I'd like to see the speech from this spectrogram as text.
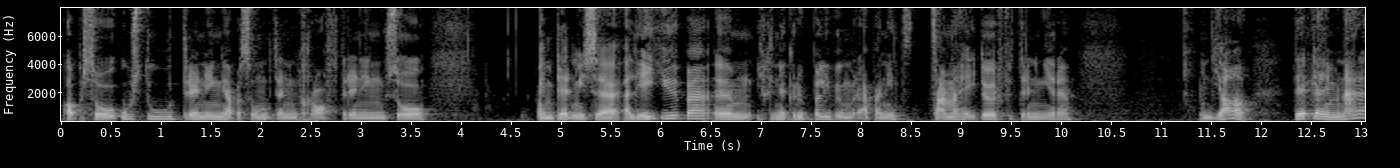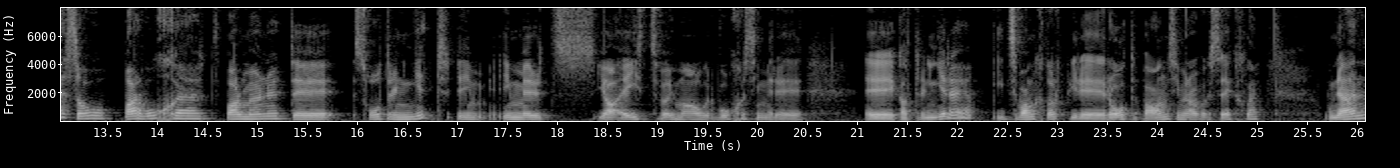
aber so Ausdauertraining, eben Sommertraining, Krafttraining, so, haben wir dort müssen allein üben, ähm, in kleinen Gruppen, weil wir eben nicht zusammen haben dürfen trainieren. Und ja, dort haben wir dann so ein paar Wochen, ein paar Monate äh, so trainiert, immer ja, ein, zwei Mal in der Woche sind wir äh, äh, trainieren in Zwangdorf, bei der Roten Bahn sind wir aber gesäckelt. Und dann,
